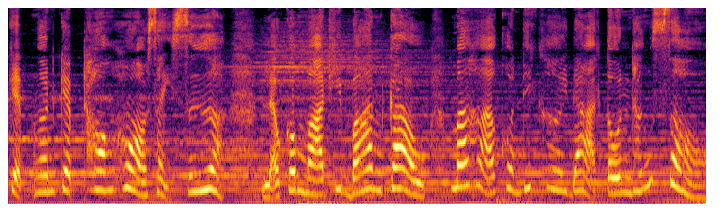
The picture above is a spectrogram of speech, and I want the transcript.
เก็บเงินเก็บทองห่อใส่เสื้อ แล้วก็มาที่บ้านเก่า มาหาคนที่เคยด่าตนทั้งสอง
